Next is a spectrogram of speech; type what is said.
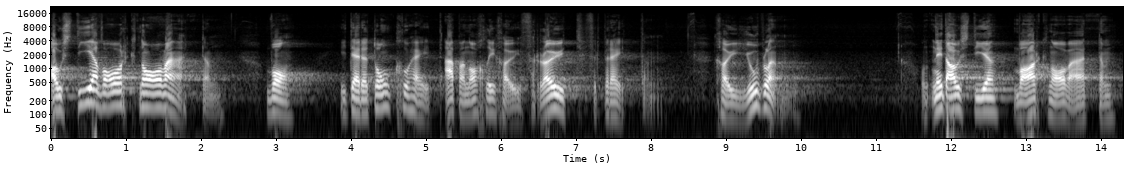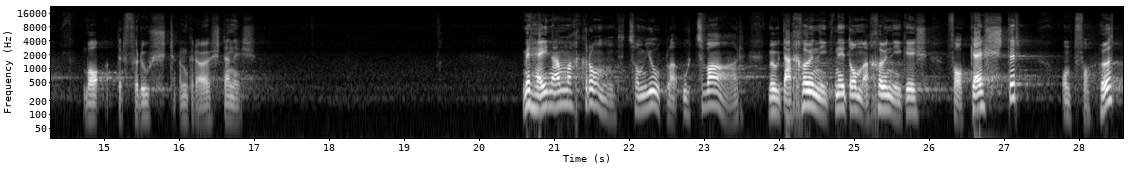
als die wahrgenommen werden, die in dieser Dunkelheit eben noch ein bisschen Freude verbreiten können, können jubeln und nicht als die wahrgenommen werden, wo der Frust am grössten ist. Wir haben nämlich Grund zum Jubeln. Und zwar, weil der König nicht um ein König ist von gestern und von heute,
